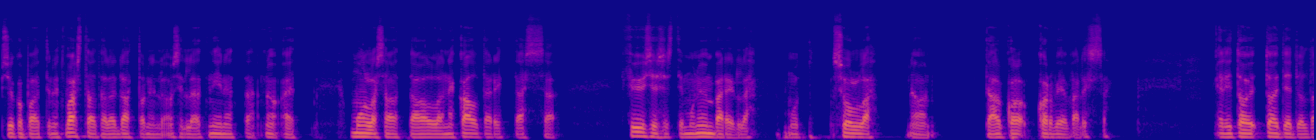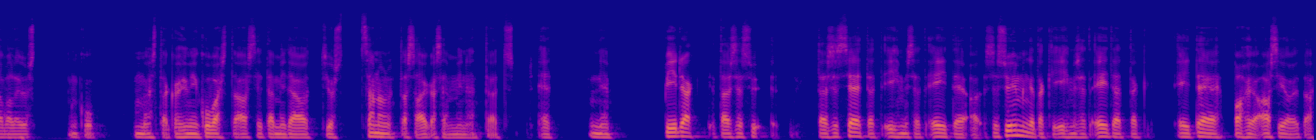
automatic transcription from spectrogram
psykopaatti nyt vastaa tälle Dattonille on sillä, että niin, että no, et mulla saattaa olla ne kalterit tässä fyysisesti mun ympärillä, mutta sulla ne on täällä korvien välissä. Eli toi, toi tietyllä tavalla just niin kuin, mun mielestä aika hyvin kuvastaa sitä, mitä olet just sanonut tässä aikaisemmin, että, että, että ne pidä, tai se, tai se, se, että ihmiset ei tee, se syy, minkä takia ihmiset ei tee, että, ei tee pahoja asioita,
